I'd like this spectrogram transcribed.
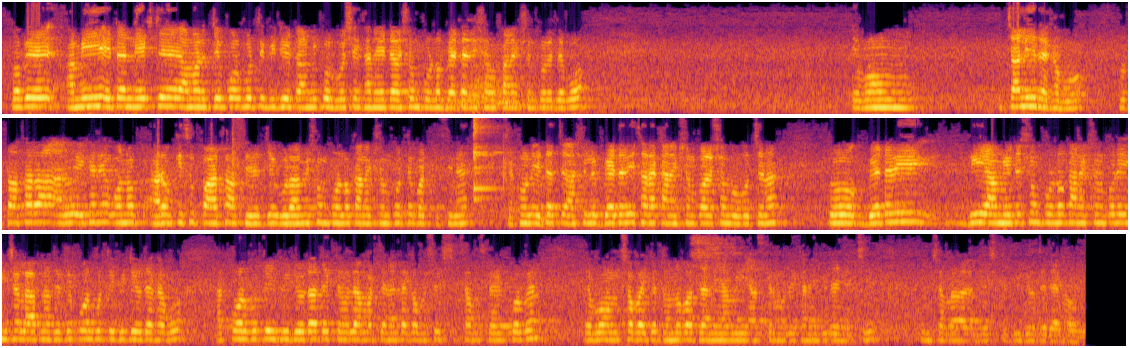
তবে আমি এটা নেক্সটে আমার যে পরবর্তী ভিডিওটা আমি করব, সেখানে এটা সম্পূর্ণ ব্যাটারি সহ কানেকশন করে দেব। এবং চালিয়ে দেখাবো। তো তাছাড়া আরও এখানে অনেক আরও কিছু পার্টস আছে যেগুলো আমি সম্পূর্ণ কানেকশন করতে পারতেছি না। এখন এটা আসলে ব্যাটারি ছাড়া কানেকশন করা সম্ভব হচ্ছে না। তো ব্যাটারি দিয়ে আমি এটা সম্পূর্ণ কানেকশন করে ইনশাল্লাহ আপনাদেরকে পরবর্তী ভিডিও দেখাবো। আর পরবর্তী ভিডিওটা দেখতে হলে আমার চ্যানেলটাকে অবশ্যই সাবস্ক্রাইব করবেন। এবং সবাইকে ধন্যবাদ জানিয়ে আমি আজকের মতো এখানে বিদায় নিচ্ছি। ইনশাল্লাহ নেক্সট ভিডিওতে দেখা হবে।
